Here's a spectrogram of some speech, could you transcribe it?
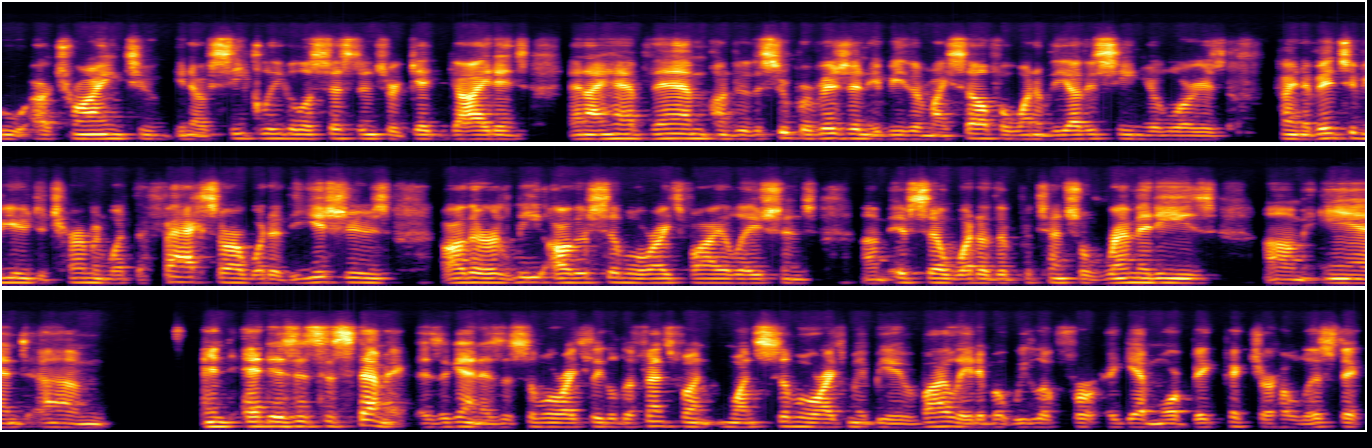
who are trying to, you know, seek legal assistance or get guidance. And I have them under the supervision of either myself or one of the other senior lawyers kind of interview, determine what the facts are, what are the issues, are there, are there civil rights violations? Um, if so, what are the potential remedies? Um, and um, and and is it systemic? As again as a civil rights legal defense fund once civil rights may be violated but we look for again more big picture holistic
